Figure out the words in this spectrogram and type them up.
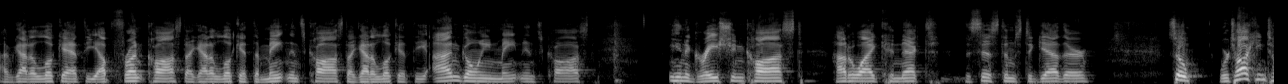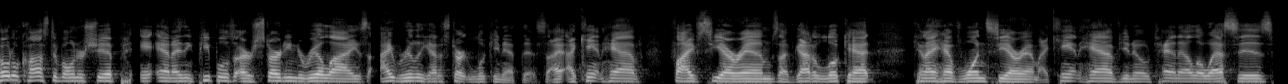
I've got to look at the upfront cost. I got to look at the maintenance cost. I got to look at the ongoing maintenance cost, integration cost. How do I connect the systems together? So we're talking total cost of ownership, and I think people are starting to realize I really got to start looking at this. I, I can't have five CRMs. I've got to look at can I have one CRM? I can't have, you know, 10 LOSs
